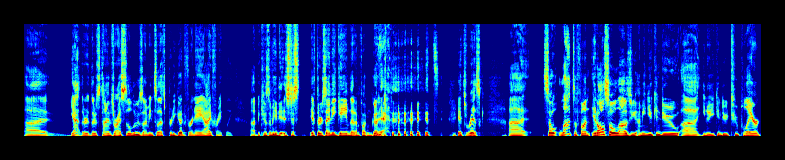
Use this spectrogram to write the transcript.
uh, yeah, there, there's times where I still lose. I mean, so that's pretty good for an AI, frankly, uh, because I mean, it's just if there's any game that I'm fucking good at, it's it's Risk. Uh, so lots of fun. It also allows you. I mean, you can do, uh, you know, you can do two player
